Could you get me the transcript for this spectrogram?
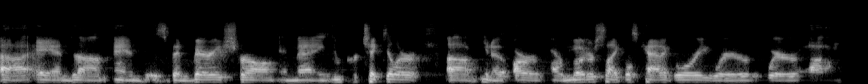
uh, and um, and has been very strong in May. In particular, um, you know, our our motorcycles category, where where um,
